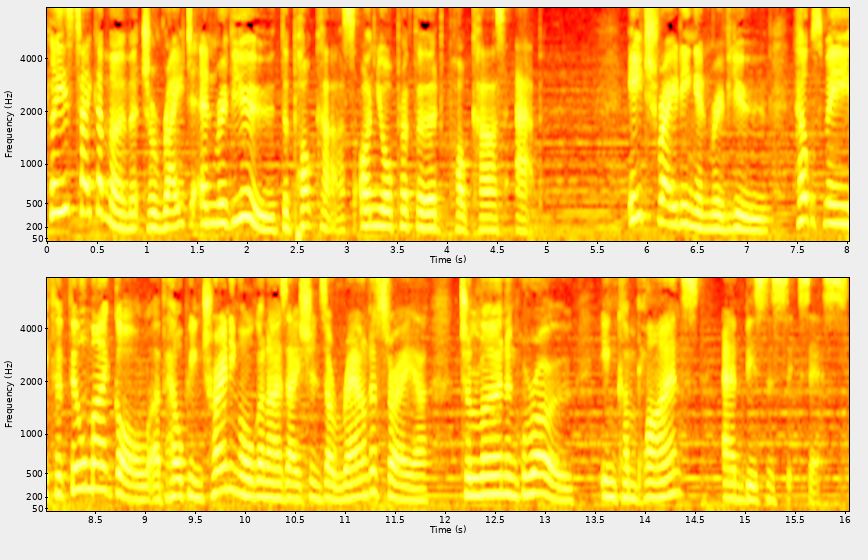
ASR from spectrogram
Please take a moment to rate and review the podcast on your preferred podcast app. Each rating and review helps me fulfill my goal of helping training organisations around Australia to learn and grow in compliance and business success.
